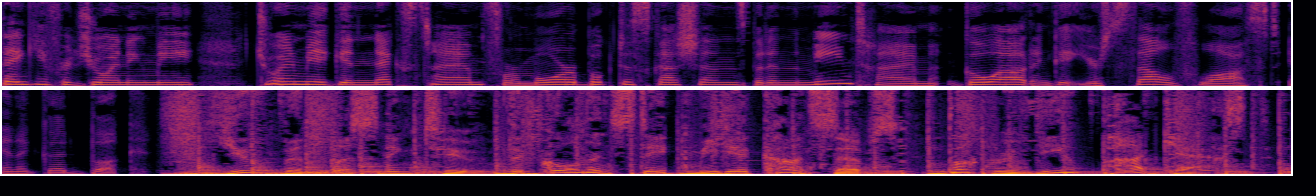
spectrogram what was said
Thank you for joining me. Join me again next time for more book discussions. But in the meantime, go out and get yourself lost in a good book. You've been listening to the Golden State Media Concepts Book Review Podcast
